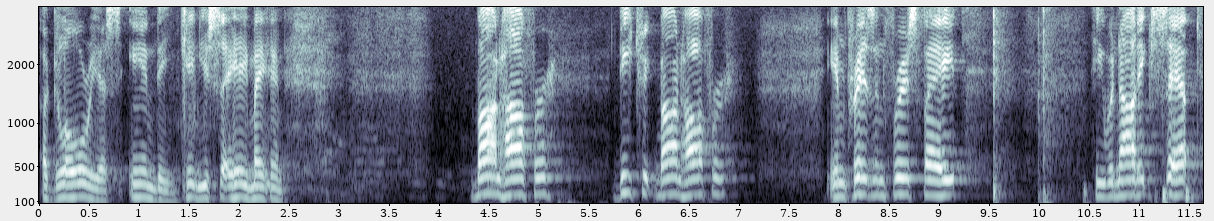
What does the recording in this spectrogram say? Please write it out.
a glorious ending. Can you say amen? Bonhoeffer, Dietrich Bonhoeffer, imprisoned for his faith, he would not accept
